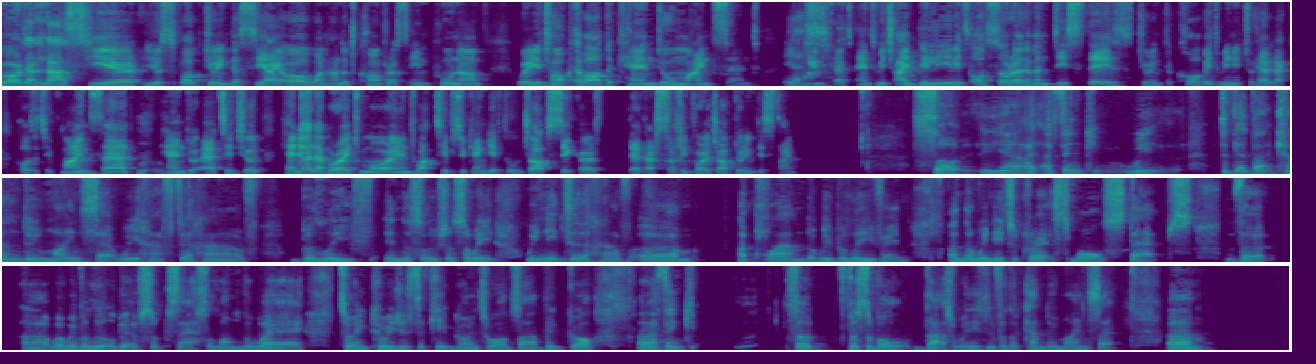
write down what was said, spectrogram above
Gordon, last year you spoke during the CIO 100 conference in Pune, where you mm -hmm. talked about the can-do mindset. Yes. Mindset, and which I believe is also relevant these days during the COVID. We need to have like positive mindset, mm -hmm. can-do attitude. Can you elaborate more and what tips you can give to job seekers that are searching for a job during this time? So yeah, I, I think we to get that can-do mindset, we have to have belief in the solution. So we we need to have um, a plan that we believe in, and then we need to create small steps that uh, where we have a little bit of success along the way to encourage us to keep going towards our big goal. And I think so. First of all, that's what we need to do for the can-do mindset. Um,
